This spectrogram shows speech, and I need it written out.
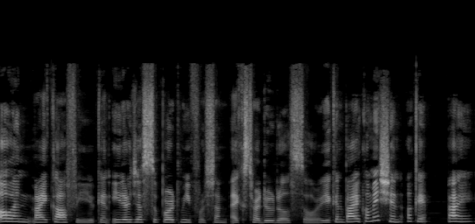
Oh, and my coffee. You can either just support me for some extra doodles or you can buy a commission. Okay, bye.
